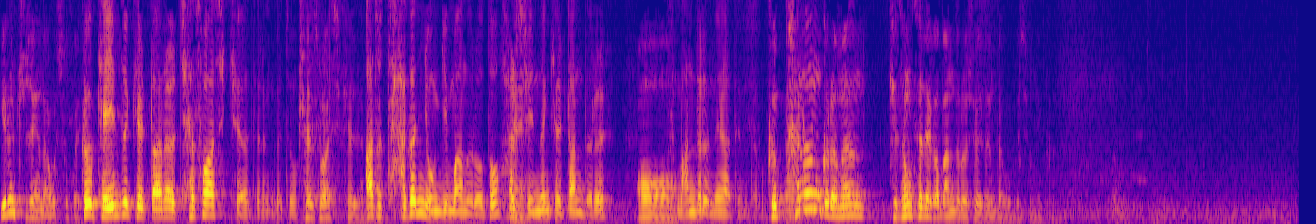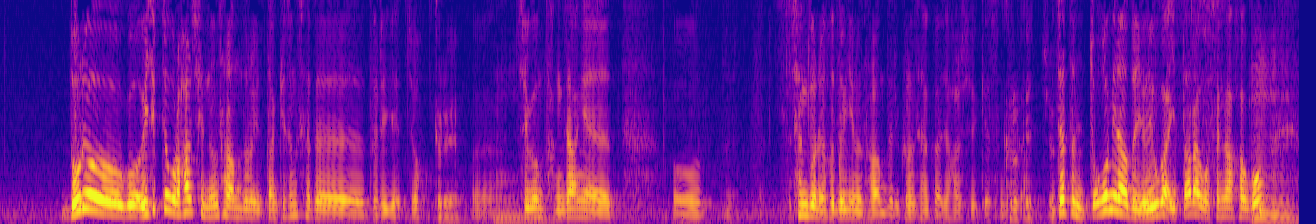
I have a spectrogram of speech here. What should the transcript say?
이런 주장이 나올 수가 있죠. 그 개인적 결단을 최소화시켜야 되는 거죠. 최소화시켜야 된다. 아주 작은 용기만으로도 할수 네. 있는 결단들을 어. 만들어내야 된다고. 그 판은 그러면 기성세대가 만들어줘야 된다고 보십니까? 노력을 의식적으로 할 수 있는 사람들은 일단 기성세대들이겠죠. 그래요. 네. 음. 지금 당장에 어, 생존에 허덕이는 사람들이 그런 생각까지 할 수 있겠습니까? 그렇겠죠. 어쨌든 조금이라도 여유가 있다라고 생각하고 음.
